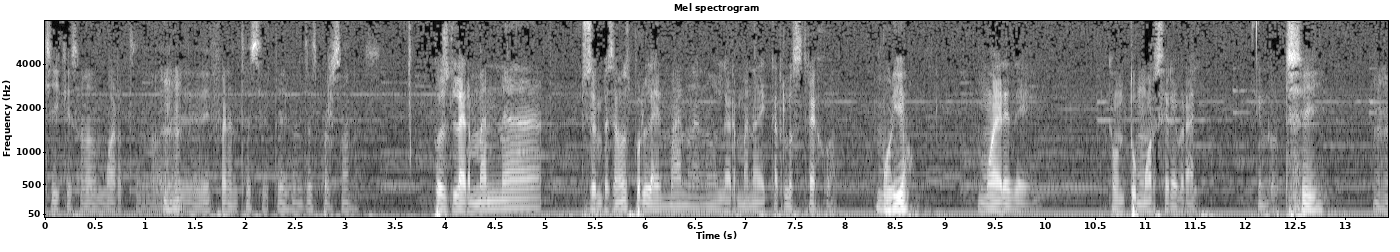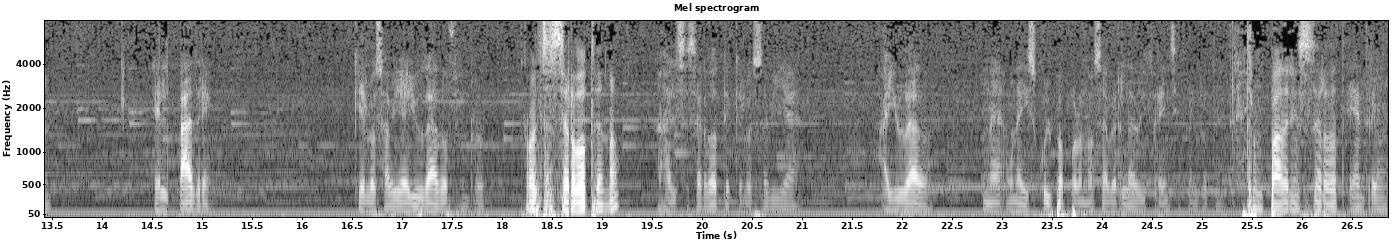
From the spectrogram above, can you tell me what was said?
Sí, que son las muertes, ¿no? De, de diferentes, de diferentes personas. Pues la hermana, pues empezamos por la hermana, ¿no? La hermana de Carlos Trejo. Murió. muere de, de un tumor cerebral. Sí. El padre que los había ayudado, Finrod. O el sacerdote, ¿no? Ajá, el sacerdote que los había ayudado. Una, una disculpa por no saber la diferencia, entre, un padre y un sacerdote. entre un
